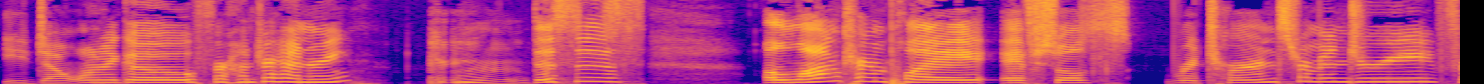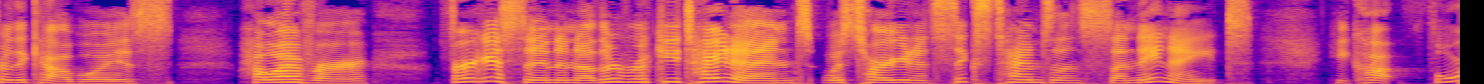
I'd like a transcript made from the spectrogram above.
you don't want to go for Hunter Henry, this is a long term play if Schultz returns from injury for the Cowboys. However, Ferguson, another rookie tight end, was targeted six times on Sunday night. He caught four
